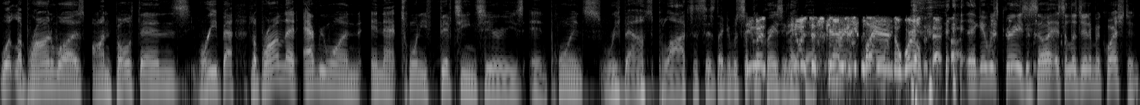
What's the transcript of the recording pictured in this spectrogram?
what LeBron was on both ends. Rebound. LeBron led everyone in that 2015 series in points, rebounds, blocks, assists. Like it was something was, crazy. He like was that. the scariest player in the world at that time. like it was crazy. So it's a legitimate question.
